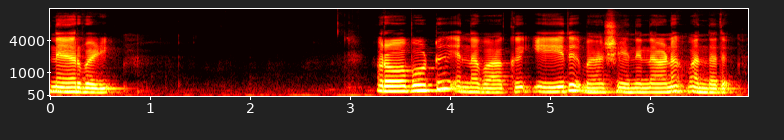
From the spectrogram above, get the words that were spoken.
നേർവഴി. റോബോട്ട് എന്ന വാക്ക് ഏത് ഭാഷയിൽ നിന്നാണ് വന്നത്?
